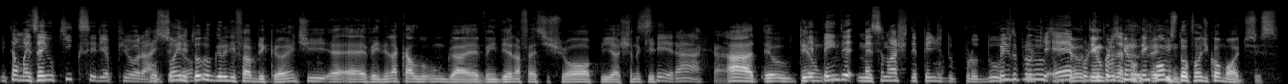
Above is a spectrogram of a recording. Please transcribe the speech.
Então, mas aí o que, que seria piorar? O sonho de todo grande fabricante é, é vender na Calunga, é vender na Fast Shop, achando que. Será, cara? Ah, eu tenho. Depende, mas você não acha que depende do produto? Depende do produto. Porque, é, Eu porque, tenho por alguns que exemplo, não tem eu como. Estou falando de commodities.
